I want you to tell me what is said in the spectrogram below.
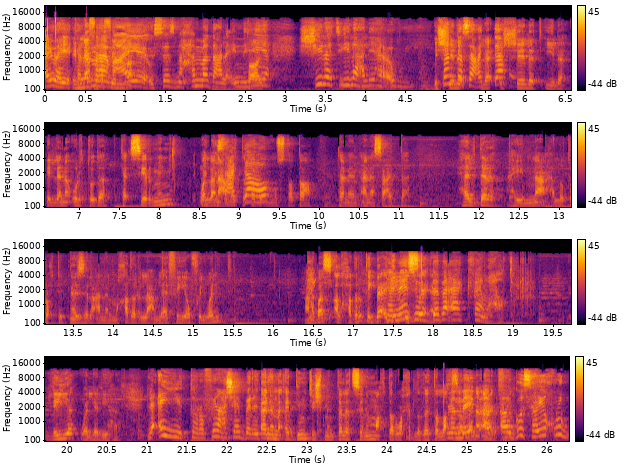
أيوه هي كلامها في معايا يا أستاذ محمد على إن طيب. هي شيلة تقيلة عليها قوي. فأنت الشيله لا ساعدتها. الشيلة تقيلة. اللي أنا قلته ده تأثير مني ولا أنا عملت ساعدتها قدر. المستطاع؟ تمام أنا ساعدتها. هل ده هيمنعها اللي تروح تتنازل عن المحاضر اللي عاملاها فيا وفي الوالد أنا بسأل حضرتك بقى دي التنازل ده بقى كفاية محاضر. ليا ولا ليها؟ لأي الطرفين عشان بنات أنا ما. قدمتش من ثلاث سنين محضر واحد لغاية اللحظة لما اللي أنا قاعد فيها. جوزها يخرج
